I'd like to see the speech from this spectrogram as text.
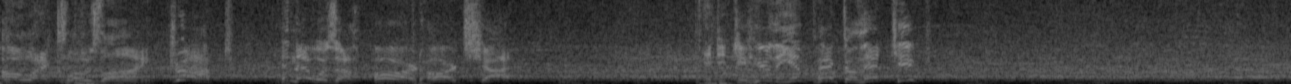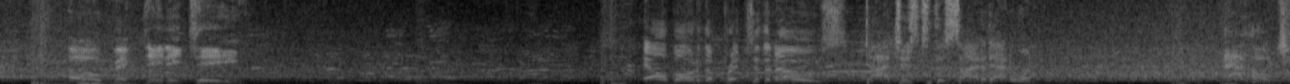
Oh, what a clothesline. Dropped. And that was a hard, hard shot. And did you hear the impact on that kick? Oh, big DDT. Elbow to the bridge of the nose. Dodges to the side of that one. Ouch.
